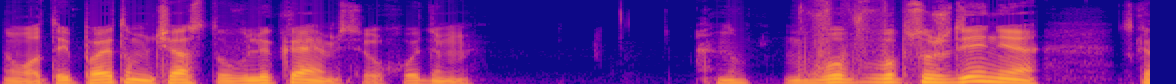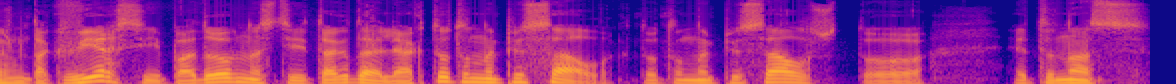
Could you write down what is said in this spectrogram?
вот, и поэтому часто увлекаемся, уходим ну, в, в обсуждение, скажем так, версий, подробностей и так далее. А кто-то написал, кто-то написал, что это нас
